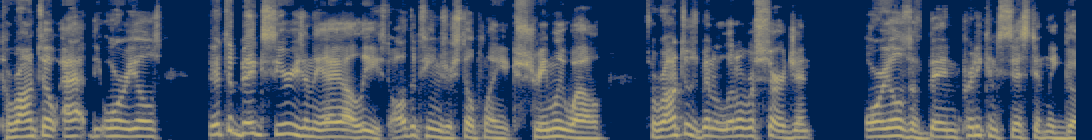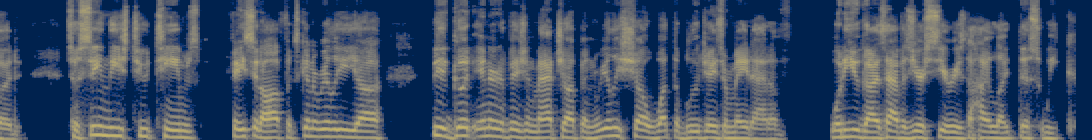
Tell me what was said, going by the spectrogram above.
Toronto at the Orioles. It's a big series in the AL East. All the teams are still playing extremely well. Toronto's been a little resurgent. Orioles have been pretty consistently good. So seeing these two teams face it off, it's going to really uh, be a good interdivision matchup and really show what the Blue Jays are made out of. What do you guys have as your series to highlight this week?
